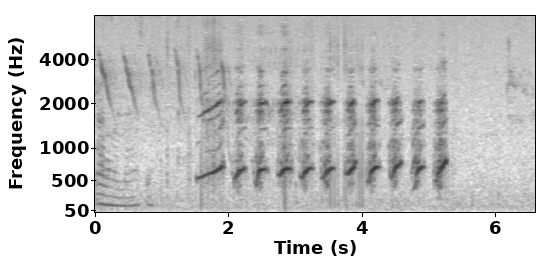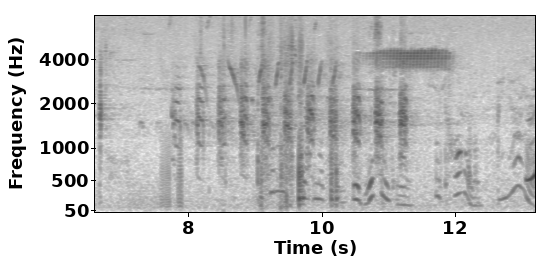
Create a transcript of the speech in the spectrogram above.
God, I'm nasty. Look at them strutting up there. Dude, listen to me. I'm calling them. I know.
